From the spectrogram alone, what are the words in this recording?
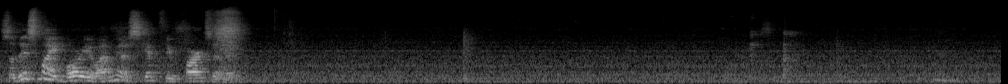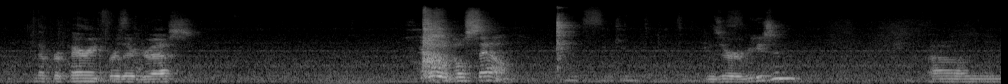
So this might bore you. I'm going to skip through parts of it. They're preparing for their dress. Oh, no sound. Is there a reason? Um.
